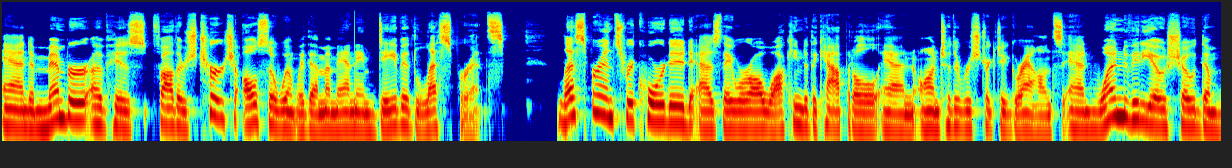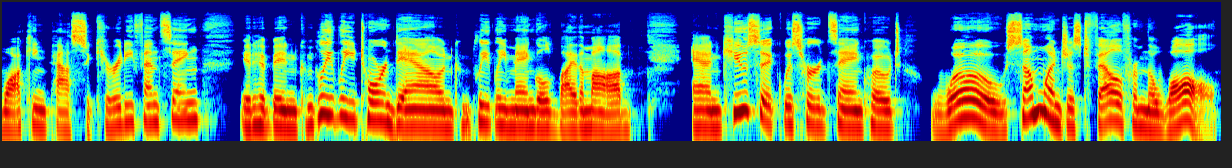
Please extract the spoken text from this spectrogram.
and a member of his father's church also went with them, a man named David Lesperance. Lesperance recorded as they were all walking to the Capitol and onto the restricted grounds. And one video showed them walking past security fencing. It had been completely torn down, completely mangled by the mob. And Cusick was heard saying, quote, Whoa, someone just fell from the wall.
